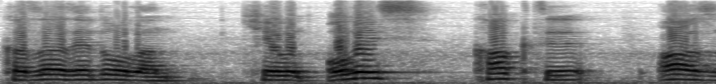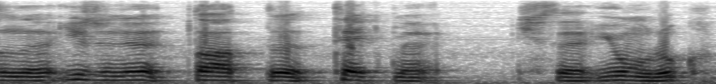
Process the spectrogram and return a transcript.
kazazede olan Kevin Owens kalktı. Ağzını yüzünü dağıttı. Tekme işte yumruk.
